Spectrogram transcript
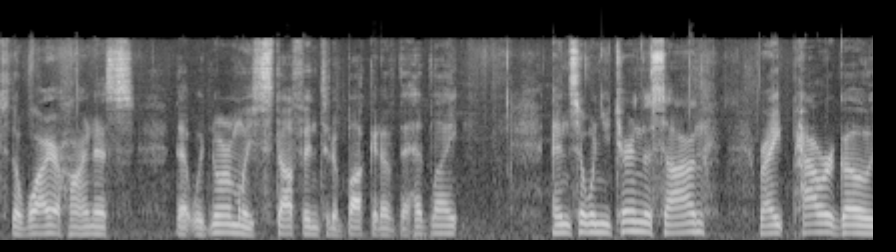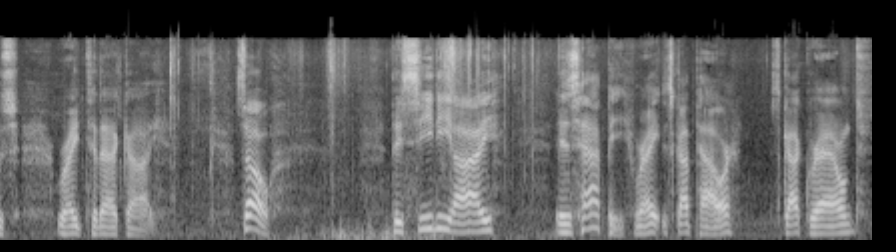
to the wire harness that would normally stuff into the bucket of the headlight. And so when you turn this on, right, power goes right to that guy. So the CDI is happy, right? It's got power, it's got ground,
